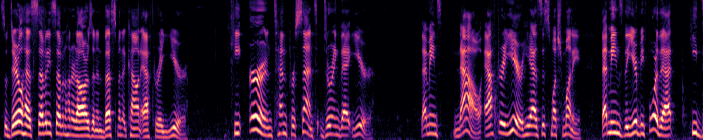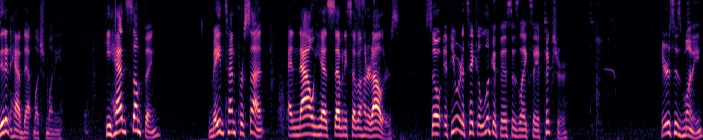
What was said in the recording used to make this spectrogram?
So Daryl has $7,700 in investment account after a year. He earned 10% during that year. That means now, after a year, he has this much money. That means the year before that, he didn't have that much money. He had something, made 10%, and now he has $7,700. So if you were to take a look at this as, like, say, a picture, here's his money.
